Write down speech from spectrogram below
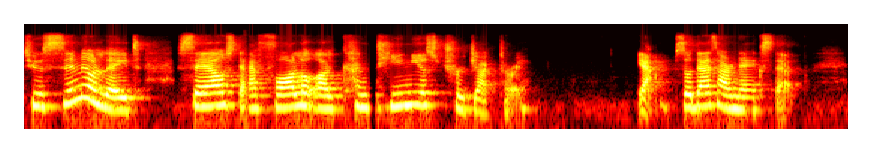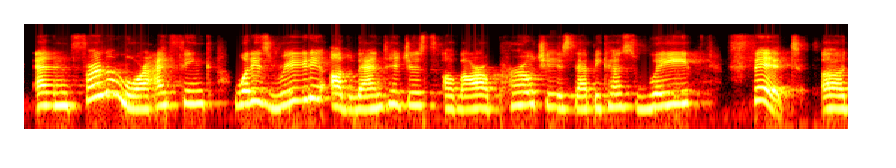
to simulate cells that follow a continuous trajectory. Yeah, so that's our next step. And furthermore, I think what is really advantageous of our approach is that because we fit a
